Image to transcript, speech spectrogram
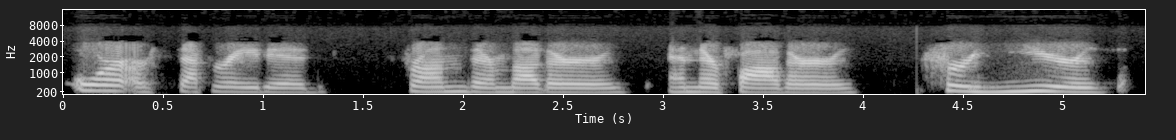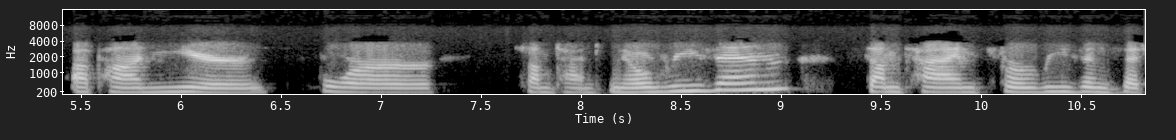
or are separated from their mothers and their fathers for years upon years for sometimes no reason, sometimes for reasons that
